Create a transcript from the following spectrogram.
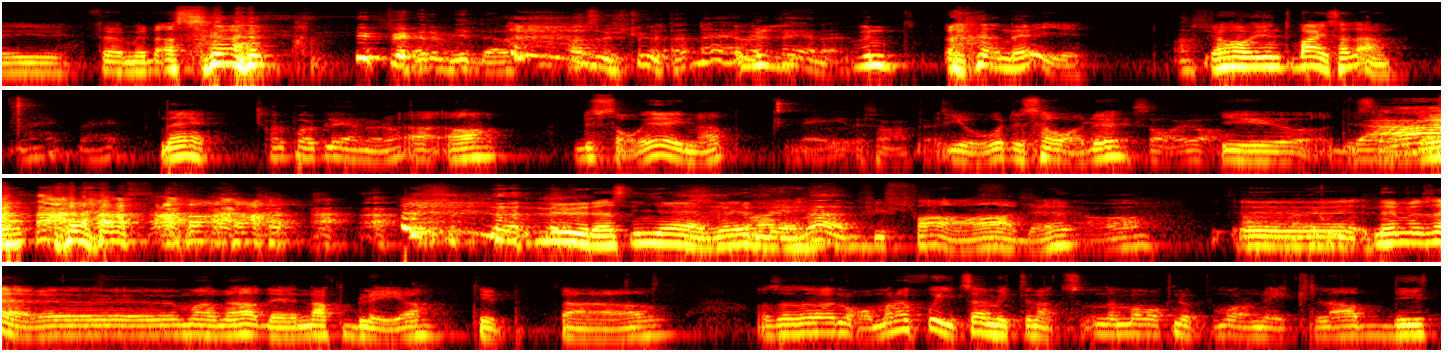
i förmiddags. Förmiddag. Alltså, du slutat med blöjan nu? Nej, Alltså, jag har ju inte bajsat än. Nej, nej. Nej, Har du på dig blöjan nu då? ja, ja. Du sa ju det innan. Nej, det sa jag inte. Jo, det sa du. Det sa jag. Jo, det sa Ja. du. Luras din jävel. Jajamän. Fy fan. Ja. Fan, Eh, nej men så här, eh, man hade nattblöja typ. Så här. Och så, så la man en skit så här mitt i natt. Så när man vaknade upp på morgonen, det är kladdigt.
